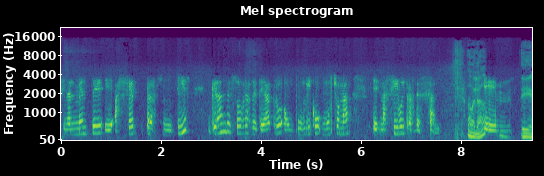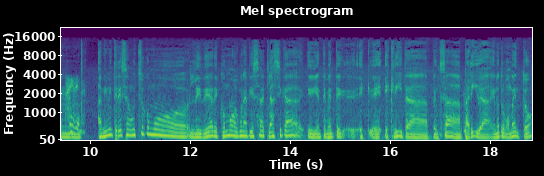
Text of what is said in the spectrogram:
finalmente hacer transmitir grandes obras de teatro a un público mucho más eh, masivo y transversal. Ah, eh, em, A mí me interesa mucho como la idea de cómo alguna pieza clásica, evidentemente eh, escrita, pensada, parida en otro momento,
